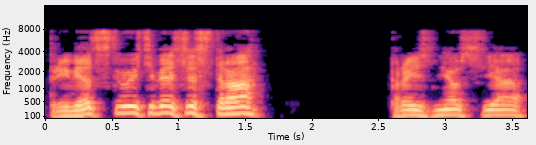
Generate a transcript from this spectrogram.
«Приветствую тебя, сестра!» — произнес я,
